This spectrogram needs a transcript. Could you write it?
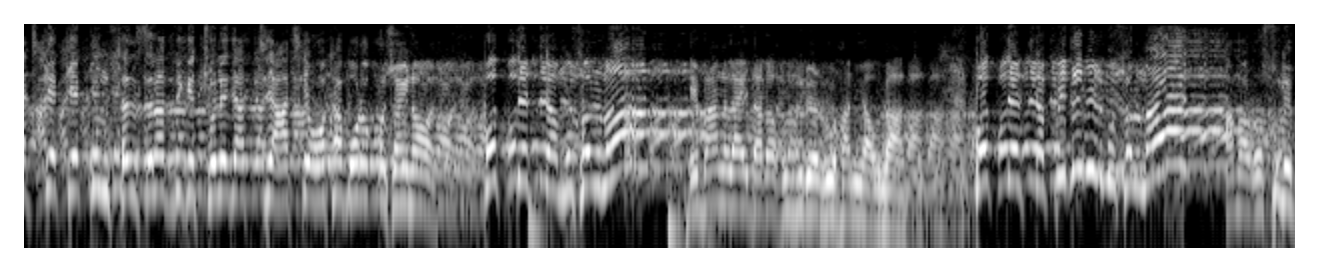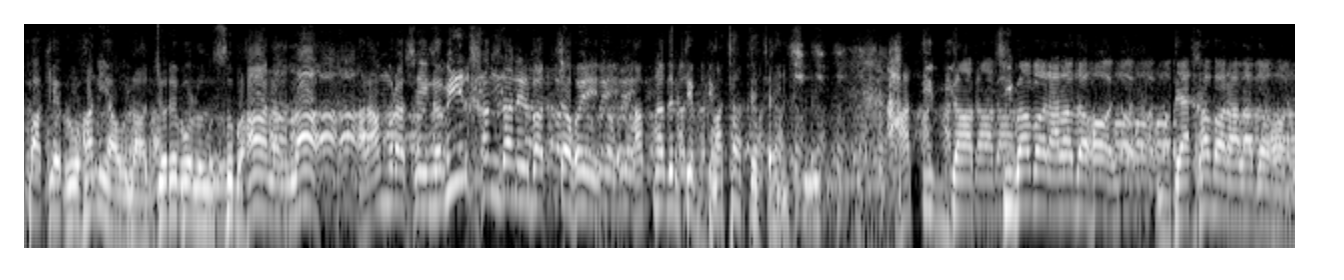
আজকে কে কোন সেলসেলার দিকে চলে যাচ্ছে, আছে অথা বড় কষয় নয়। প্রত্যেকটা মুসলমান এ বাংলায় দাদা হুজুরের রুহানি আওলাদ। প্রত্যেকটা পৃথিবীর মুসলমান আমার রসুলে পাকের রুহানি আওলাদ। জোরে বলুন সুবহান আল্লাহ আর আমরা সেই নবীর খানদানের বাচ্চা হয়ে আপনাদেরকে বাঁচাতে চাইছি। হাতির দাঁত চিবাবার আলাদা হয়, দেখাবার আলাদা হয়।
